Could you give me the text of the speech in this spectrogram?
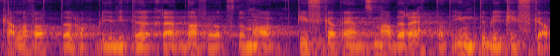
kalla fötter och blir lite rädda för att de har piskat en som hade rätt att inte bli piskad.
